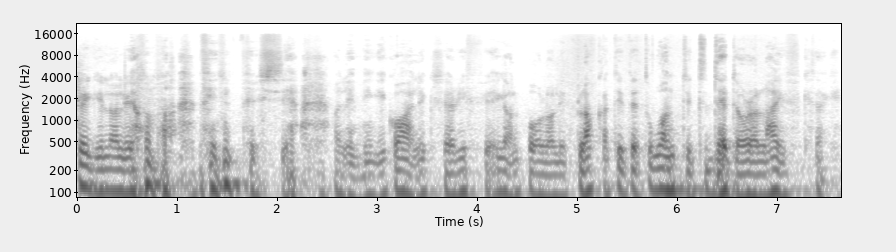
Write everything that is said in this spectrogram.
kõigil oli oma vindpüss ja oli mingi kohalik šerif ja igal pool olid plakatid, et wanted dead or alive kedagi,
